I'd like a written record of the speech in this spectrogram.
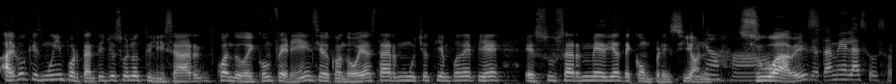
Algo que es muy importante yo suelo utilizar cuando doy conferencias, cuando voy a estar mucho tiempo de pie, es usar medias de compresión suaves. Yo también las uso.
